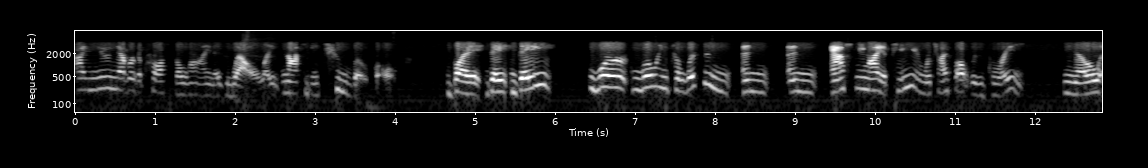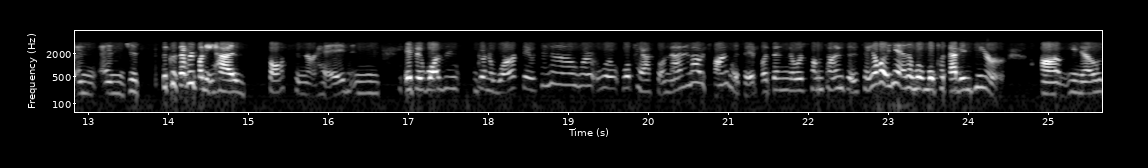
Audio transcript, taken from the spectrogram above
I knew never to cross the line as well, like not to be too vocal. But they, they were willing to listen and and ask me my opinion, which I thought was great, you know, and and just because everybody has thoughts in their head, and if it wasn't going to work, they would say, no, we're, we'll, we'll pass on that, and I was fine with it. But then there were sometimes they'd say, oh yeah, we'll, we'll put that in here, um, you know,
